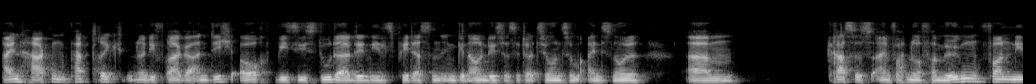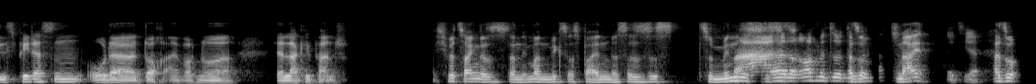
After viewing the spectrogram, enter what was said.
einhaken. Patrick, nur die Frage an dich auch. Wie siehst du da den Nils Petersen in genau in dieser Situation zum 1-0? Ähm, krasses einfach nur Vermögen von Nils Petersen oder doch einfach nur der Lucky Punch? Ich würde sagen, dass es dann immer ein Mix aus beiden ist. Also es ist zumindest. Ah, hör doch auf mit so also, nein, also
